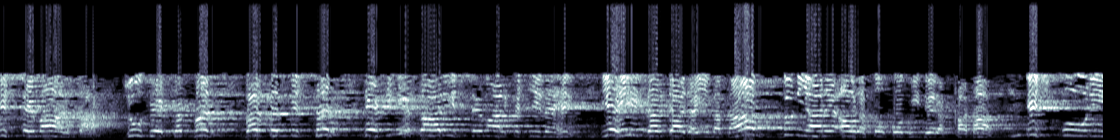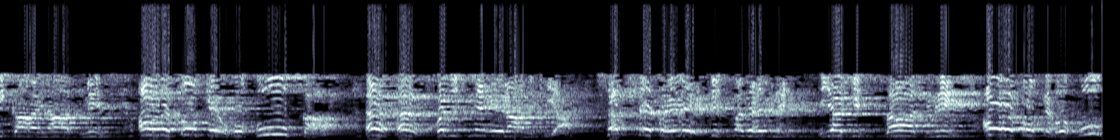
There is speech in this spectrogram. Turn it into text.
استعمال کا، جوتے، چپل، برتن، بستر، دیکھیے ساری استعمال کی چیزیں ہیں۔ یہی درجہ رہی مقام دنیا نے عورتوں کو بھی دے رکھا تھا۔ اس پوری کائنات میں عورتوں کے حقوق کا جس نے اعلان کیا سب سے پہلے جس مذہب نے یا جس ذات نے عورتوں کے حقوق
